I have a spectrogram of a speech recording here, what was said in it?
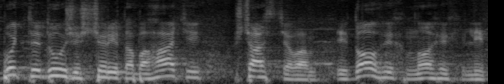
Будьте дуже щирі та багаті, щастя вам і довгих многих літ.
